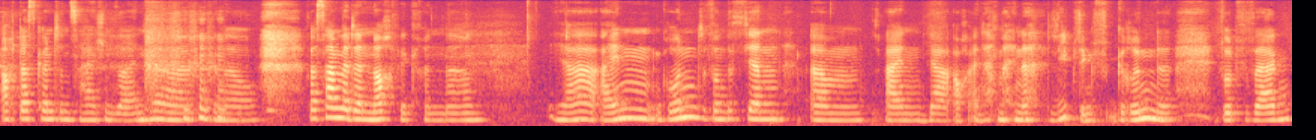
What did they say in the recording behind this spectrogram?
Auch das könnte ein Zeichen sein. Ja, genau. Was haben wir denn noch für Gründe? Ja, ein Grund, so ein bisschen ähm, ein, ja, auch einer meiner Lieblingsgründe sozusagen.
